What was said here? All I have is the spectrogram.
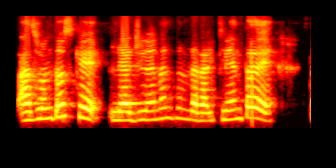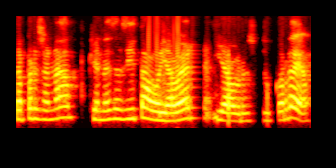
asuntos que le ayuden a entender al cliente de esta persona que necesita, voy a ver y abro su correo.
